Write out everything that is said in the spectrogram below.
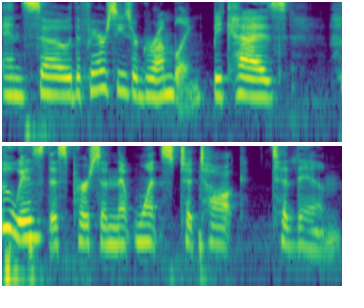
And so the Pharisees are grumbling because who is this person that wants to talk to them.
